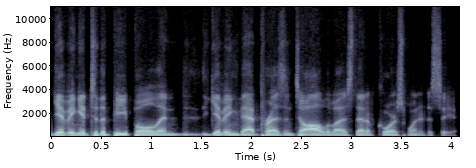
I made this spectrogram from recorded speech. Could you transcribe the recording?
giving it to the people, and giving that present to all of us that, of course, wanted to see it.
